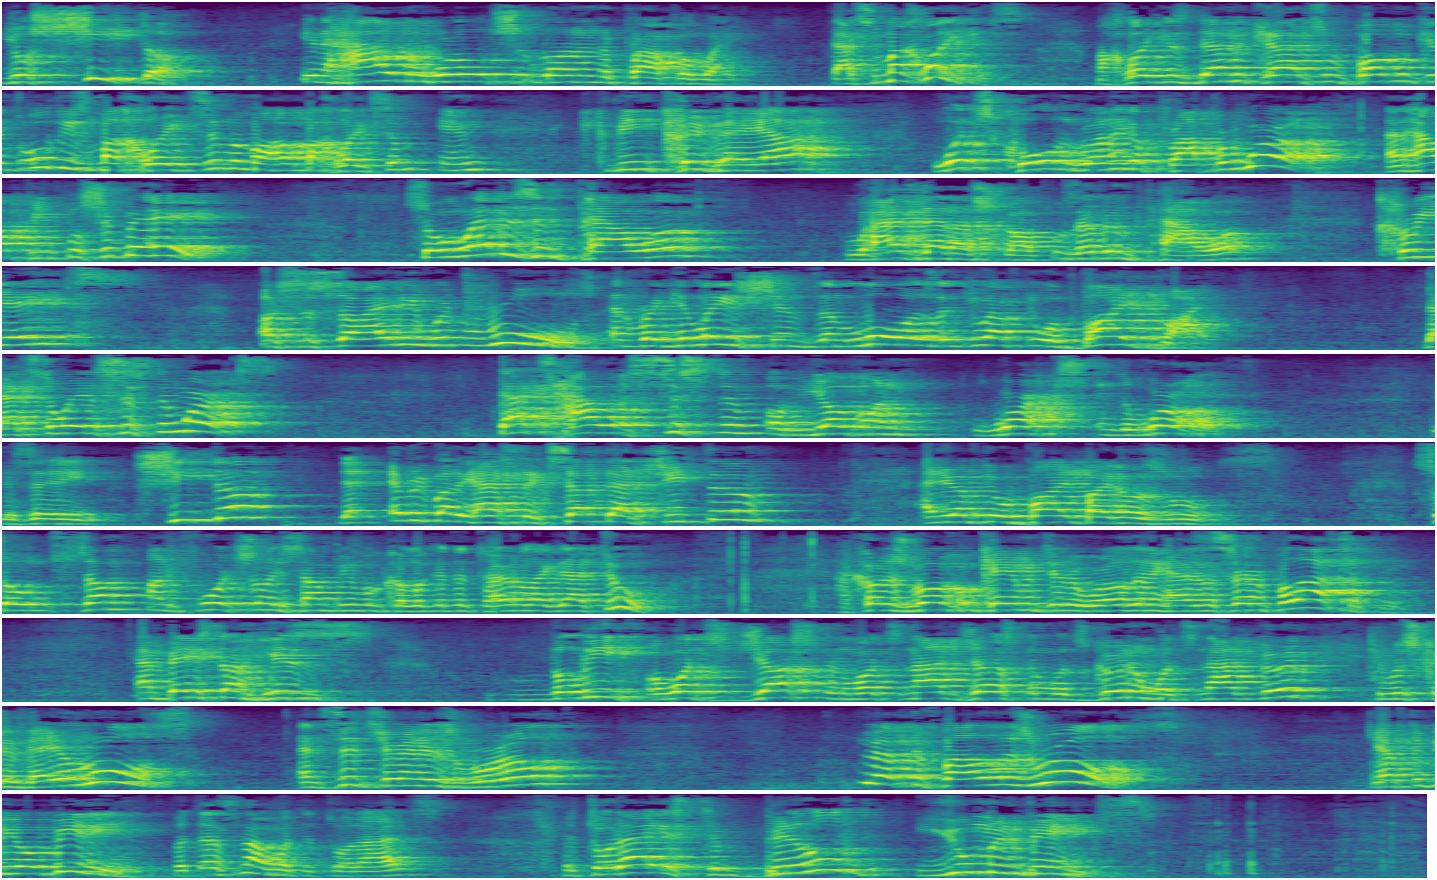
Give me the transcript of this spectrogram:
yoshita in how the world should run in a proper way. That's machlekes. Machlekes, Democrats, Republicans, all these machlekim, machlekim in being kriveya, what's called running a proper world and how people should behave. So whoever's in power, who has that ashkaf, who's ever in power, creates a society with rules and regulations and laws that you have to abide by. That's the way the system works. That's how a system of Yavon works in the world. There's a shita that everybody has to accept that shita, and you have to abide by those rules. So some, unfortunately, some people could look at the Torah like that too. Hakadosh Baruch Hu came into the world and he has a certain philosophy and based on his belief of what's just and what's not just and what's good and what's not good. He was conveying rules. And since you're in his world, you have to follow his rules. You have to be obedient. But that's not what the Torah is. The Torah is to build human beings.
